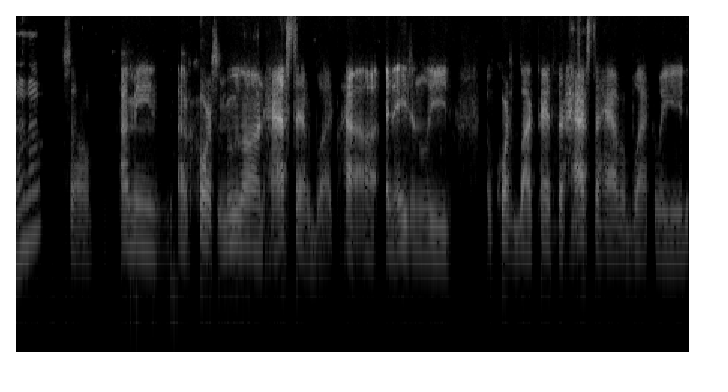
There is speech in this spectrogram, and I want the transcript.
Mm-hmm. So I mean, of course, Mulan has to have black uh, an Asian lead. Of course, Black Panther has to have a black lead,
